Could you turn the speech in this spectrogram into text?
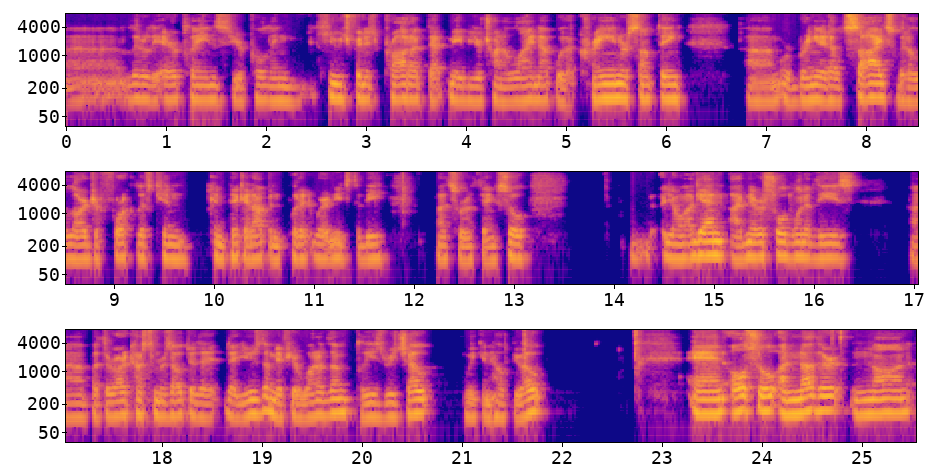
uh, literally airplanes. You're pulling huge finished product that maybe you're trying to line up with a crane or something, um, or bringing it outside so that a larger forklift can can pick it up and put it where it needs to be, that sort of thing. So, you know, again, I've never sold one of these. Uh, but there are customers out there that, that use them. If you're one of them, please reach out. We can help you out. And also another non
